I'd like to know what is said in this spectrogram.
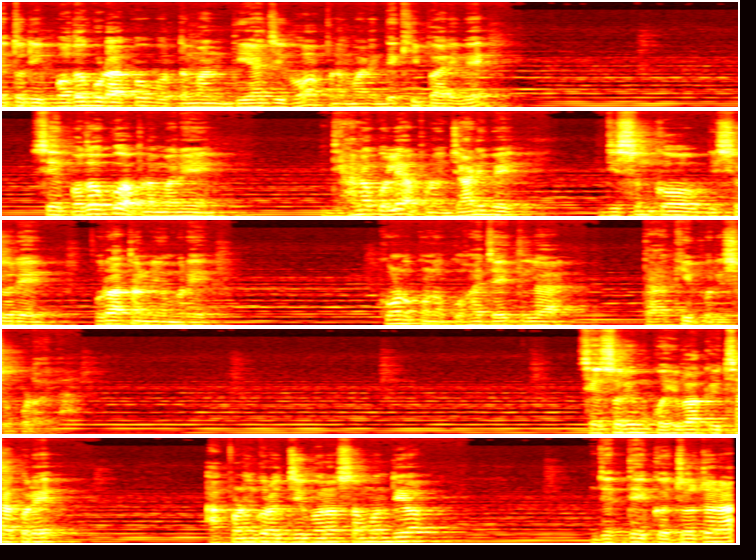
କେତୋଟି ପଦ ଗୁଡ଼ାକ ବର୍ତ୍ତମାନ ଦିଆଯିବ ଆପଣମାନେ ଦେଖିପାରିବେ। ସେ ପଦକୁ ଆପଣମାନେ ଧ୍ୟାନ କଲେ ଆପଣ ଜାଣିବେ ଯୀଶୁଙ୍କ ବିଷୟରେ ପୁରାତନ ନିୟମରେ କ'ଣ କ'ଣ କୁହାଯାଇଥିଲା ତାହା କିପରି ସଫଳ ହେଲା। ଶେଷରେ ମୁଁ କହିବାକୁ ଇଚ୍ଛା କରେ ଆପଣଙ୍କର ଜୀବନ ସମ୍ବନ୍ଧୀୟ ଯେତେକ ଯୋଜନା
